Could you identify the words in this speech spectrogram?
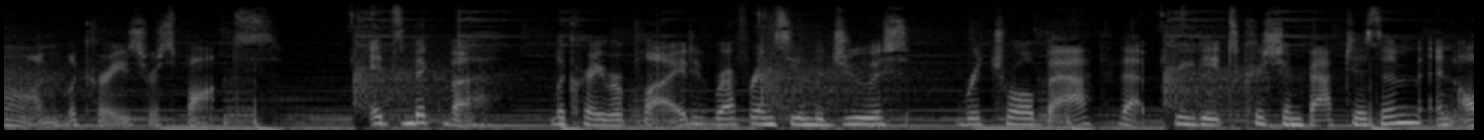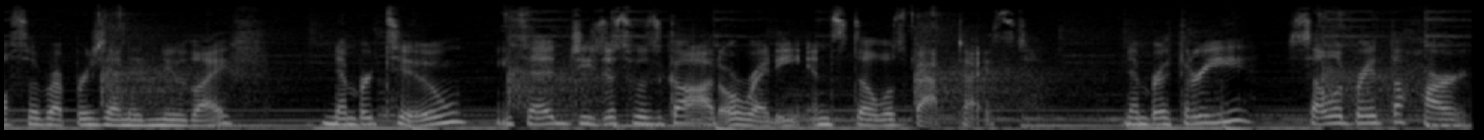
on Lecrae's response. It's mikvah, Lecrae replied, referencing the Jewish ritual bath that predates Christian baptism and also represented new life. Number two, he said Jesus was God already and still was baptized. Number three, celebrate the heart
